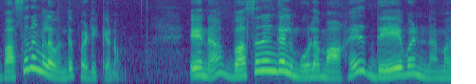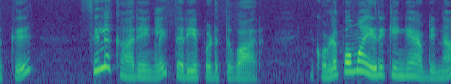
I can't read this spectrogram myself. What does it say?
வசனங்களை வந்து படிக்கணும். ஏன்னா வசனங்கள் மூலமாக தேவன் நமக்கு சில காரியங்களை தெரியப்படுத்துவார். குழப்பமாக இருக்கீங்க அப்படின்னா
